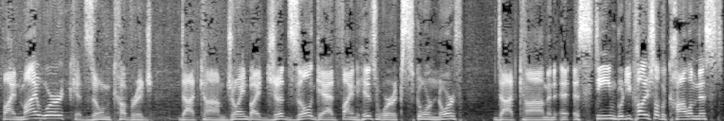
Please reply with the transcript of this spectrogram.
Find my work at zonecoverage.com. Joined by Judd Zulgad. Find his work, scorenorth.com. And uh, esteemed, would you call yourself a columnist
